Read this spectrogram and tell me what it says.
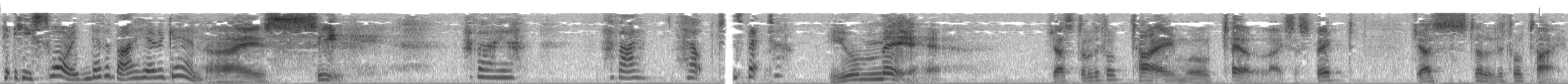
he, he swore he'd never buy here again. I see. Have I, uh, have I helped, Inspector? You may have. Just a little time will tell, I suspect. Just a little time.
